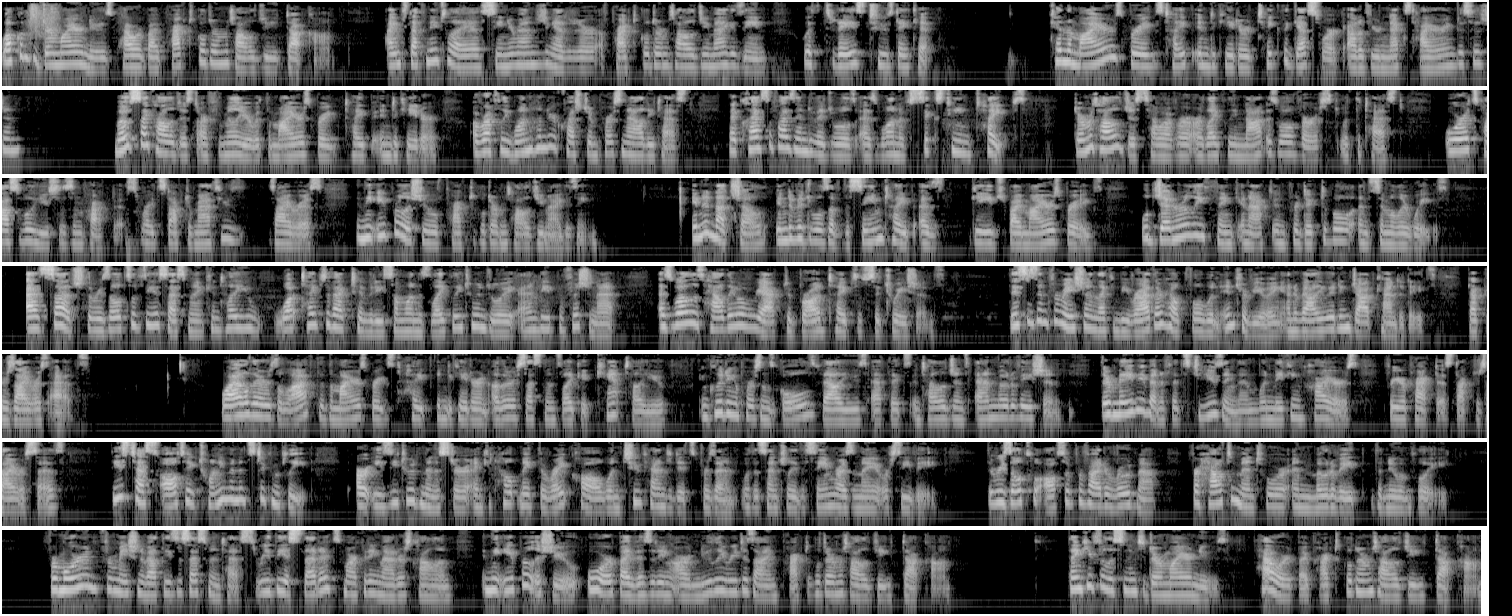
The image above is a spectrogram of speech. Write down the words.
Welcome to Dermwire News, powered by PracticalDermatology.com. I'm Stephanie Talea, Senior Managing Editor of Practical Dermatology Magazine, with today's Tuesday tip. Can the Myers Briggs type indicator take the guesswork out of your next hiring decision? Most psychologists are familiar with the Myers Briggs type indicator, a roughly 100 question personality test that classifies individuals as one of 16 types. Dermatologists, however, are likely not as well versed with the test or its possible uses in practice, writes Dr. Matthew Zyrus in the April issue of Practical Dermatology magazine. In a nutshell, individuals of the same type as gauged by Myers Briggs will generally think and act in predictable and similar ways. As such, the results of the assessment can tell you what types of activity someone is likely to enjoy and be proficient at, as well as how they will react to broad types of situations. This is information that can be rather helpful when interviewing and evaluating job candidates, Dr. Zyrus adds. While there is a lot that the Myers Briggs type indicator and other assessments like it can't tell you, including a person's goals, values, ethics, intelligence, and motivation, there may be benefits to using them when making hires for your practice, Dr. Zyrus says. These tests all take 20 minutes to complete, are easy to administer, and can help make the right call when two candidates present with essentially the same resume or CV. The results will also provide a roadmap for how to mentor and motivate the new employee. For more information about these assessment tests, read the Aesthetics Marketing Matters column in the April issue or by visiting our newly redesigned practicaldermatology.com. Thank you for listening to Dermwire News, powered by practicaldermatology.com.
